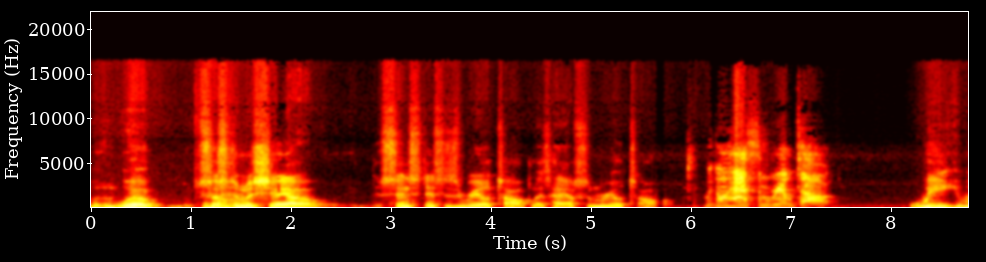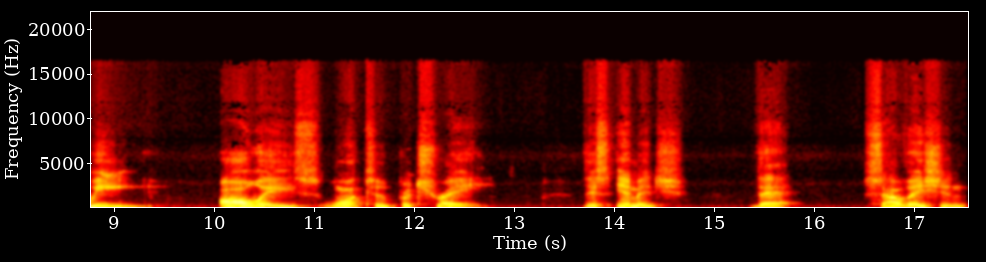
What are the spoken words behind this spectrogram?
Well, Sister wow. Michelle, since this is real talk, let's have some real talk. We're gonna have some real talk. We we always want to portray this image that salvation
